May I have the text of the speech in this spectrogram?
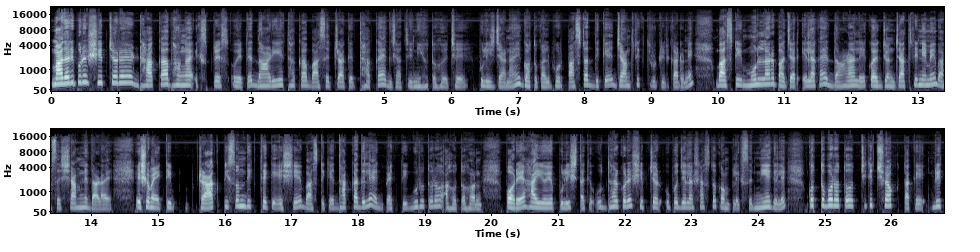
মাদারীপুরের শিবচরে ঢাকা ভাঙা এক্সপ্রেসওয়েতে দাঁড়িয়ে থাকা বাসের ট্রাকের ধাক্কা এক যাত্রী নিহত হয়েছে। পুলিশ জানায়, গতকাল ভোর পাঁচটার দিকে যান্ত্রিক ত্রুটির কারণে বাসটি মোল্লার বাজার এলাকায় দাঁড়ালে কয়েকজন যাত্রী নেমে বাসের সামনে দাঁড়ায়। এ সময় একটি ট্রাক পিছন দিক থেকে এসে বাসটিকে ধাক্কা দিলে এক ব্যক্তি গুরুতর আহত হন। পরে হাইওয়ে পুলিশ তাকে উদ্ধার করে শিবচর উপজেলা স্বাস্থ্য কমপ্লেক্সে নিয়ে গেলে কর্তব্যরত চিকিৎসক তাকে মৃত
